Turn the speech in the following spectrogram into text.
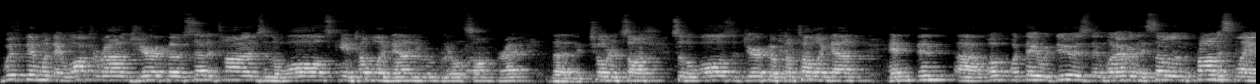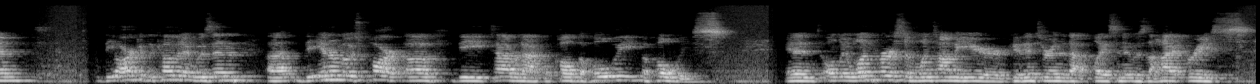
with them when they walked around Jericho seven times and the walls came tumbling down. You remember the old song, right? The, the children's song. So the walls of Jericho come tumbling down. And then uh, what, what they would do is that whenever they settled in the promised land, the Ark of the Covenant was in uh, the innermost part of the tabernacle called the Holy of Holies. And only one person, one time a year, could enter into that place, and it was the high priest.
